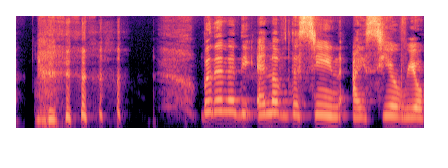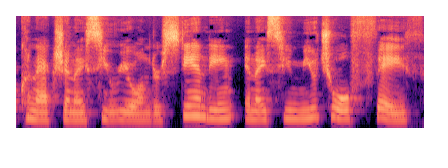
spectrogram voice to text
but then at the end of the scene, I see a real connection, I see real understanding, and I see mutual faith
